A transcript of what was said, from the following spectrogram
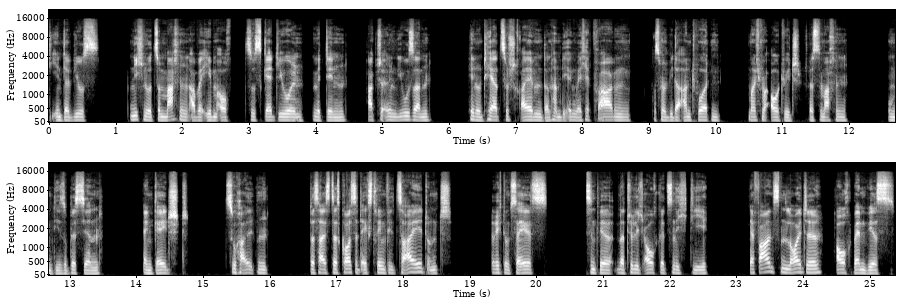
die Interviews nicht nur zu machen, aber eben auch zu schedulen, mit den aktuellen Usern hin und her zu schreiben. Dann haben die irgendwelche Fragen, muss man wieder antworten, manchmal Outreach was machen, um die so ein bisschen engaged zu halten. Das heißt, das kostet extrem viel Zeit und Richtung Sales sind wir natürlich auch jetzt nicht die erfahrensten Leute, auch wenn wir es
